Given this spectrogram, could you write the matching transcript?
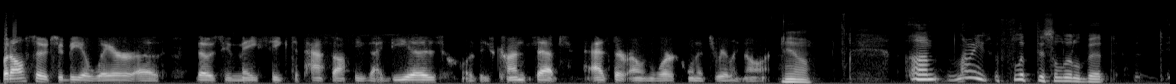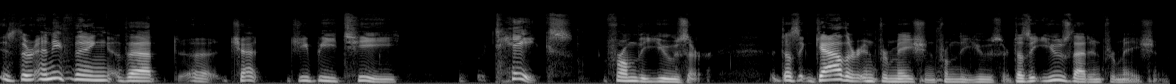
but also to be aware of those who may seek to pass off these ideas or these concepts as their own work when it's really not. Yeah. Um, let me flip this a little bit. Is there anything that uh, ChatGPT takes from the user? Does it gather information from the user? Does it use that information?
